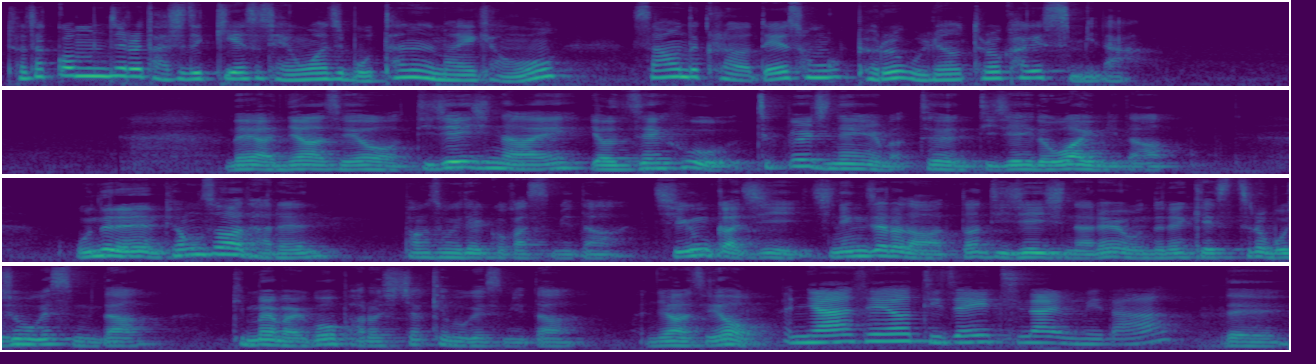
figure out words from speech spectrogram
저작권 문제로 다시 듣기에서 제공하지 못하는 음악의 경우 사운드 클라우드에 선곡표를 올려놓도록 하겠습니다. 네, 안녕하세요. DJ 진아의 연세 후 특별 진행을 맡은 DJ 노아입니다. 오늘은 평소와 다른 방송이 될 것 같습니다. 지금까지 진행자로 나왔던 DJ 진아를 오늘은 게스트로 모셔보겠습니다. 긴 말 말고 바로 시작해 보겠습니다. 안녕하세요. 안녕하세요. DJ 진아입니다. 네,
